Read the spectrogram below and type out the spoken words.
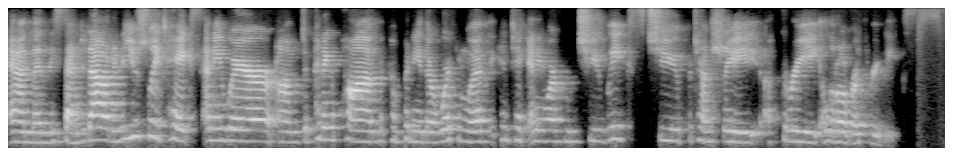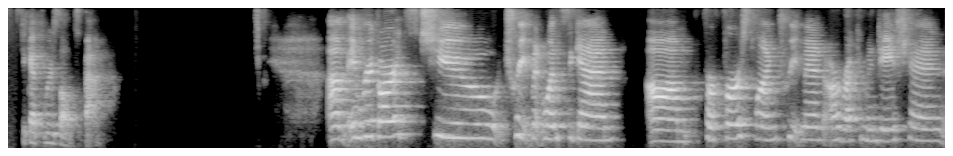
and then they send it out. And it usually takes anywhere, um, depending upon the company they're working with, it can take anywhere from two weeks to potentially three, a little over three weeks to get the results back. Um, in regards to treatment, once again, um, for first line treatment, our recommendation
